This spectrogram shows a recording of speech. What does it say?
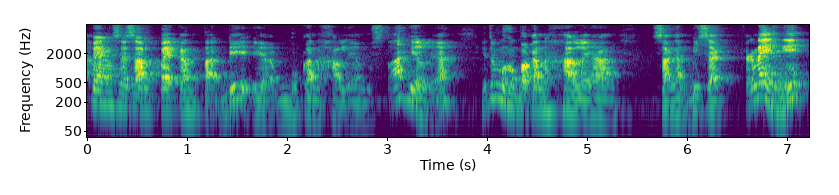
apa yang saya sampaikan tadi ya bukan hal yang mustahil ya. Itu merupakan hal yang sangat bisa. Karena ini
